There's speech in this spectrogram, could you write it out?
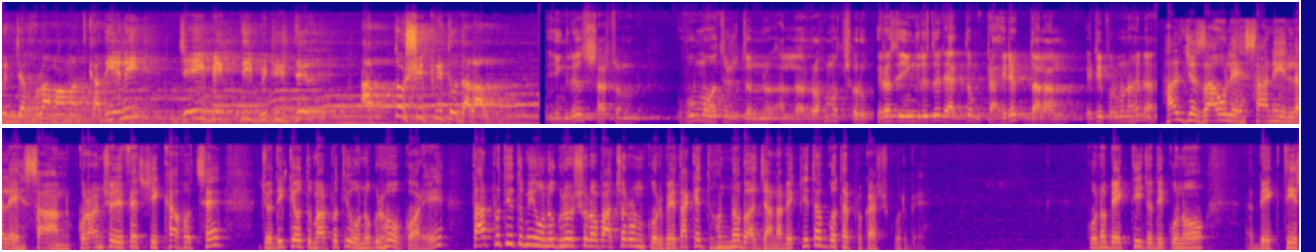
মির্জা গোলাম আহমদ কাদিয়ানি যেই ব্যক্তি ব্রিটিশদের আত্মস্বীকৃত দালাল। ইংরেজ শাসন উপমহাদেশের জন্য আল্লাহর রহমত স্বরূপ। এরা যে ইংরেজের একদম ডাইরেক্ট দালাল এটি প্রমাণ হয় না? হাল জাজাউল এহসান ইল্লাল এহসান। কোরআন শরীফের শিক্ষা হচ্ছে যদি কেউ তোমার প্রতি অনুগ্রহ করে তার প্রতি তুমি অনুগ্রহ স্বরূপ আচরণ করবে তাকে ধন্যবাদ জানাবে কৃতজ্ঞতা প্রকাশ করবে। কোনো ব্যক্তি যদি কোনো ব্যক্তির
